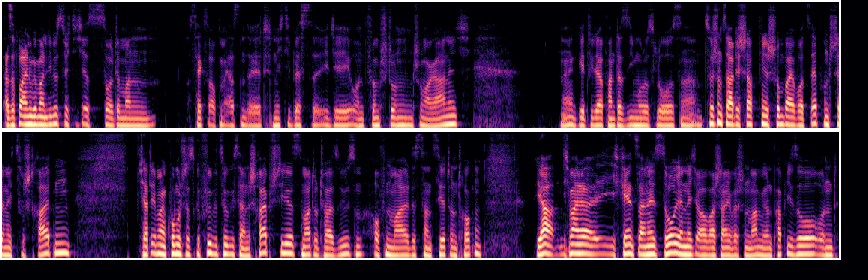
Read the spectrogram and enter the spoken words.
also vor allem, wenn man liebessüchtig ist, sollte man Sex auf dem ersten Date nicht die beste Idee und fünf Stunden schon mal gar nicht. Ne, geht wieder Fantasiemodus los. Ne. Zwischenzeitlich schafften wir schon bei WhatsApp uns ständig zu streiten. Ich hatte immer ein komisches Gefühl bezüglich seines Schreibstils, war total süß, offen mal distanziert und trocken. Ja, ich meine, ich kenne jetzt seine Historie nicht, aber wahrscheinlich war schon Mami und Papi so und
